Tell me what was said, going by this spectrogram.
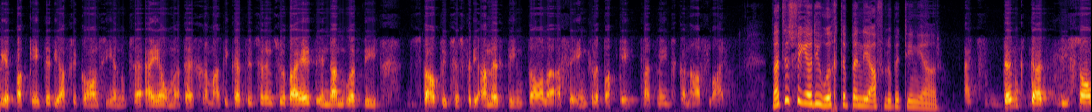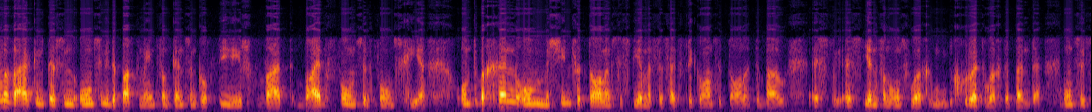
twee pakkette, die Afrikaanse een op sy eie omdat hy grammatika toetser en so by het en dan ook die speltoetsers vir die ander 10 tale as 'n enkele pakket wat mense kan aflaai. Wat is vir jou die hoogtepunt die afgelope 10 jaar? Dink dat die samewerking tussen ons en die departement van kuns en kultuur wat baie befondsing vir ons gee om te begin om masjienvertalingsstelsels vir Suid-Afrikaanse tale te bou is is een van ons hoog groot hoogtepunte. Ons is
